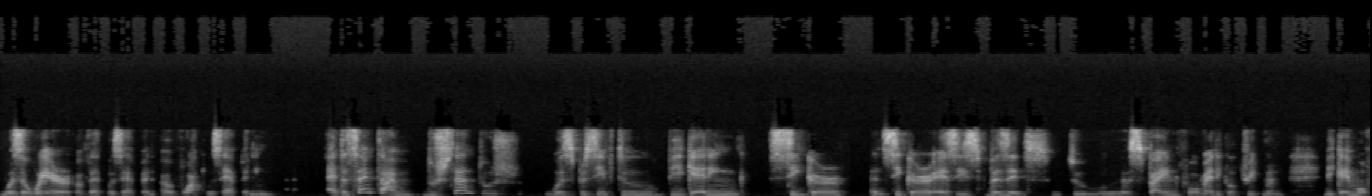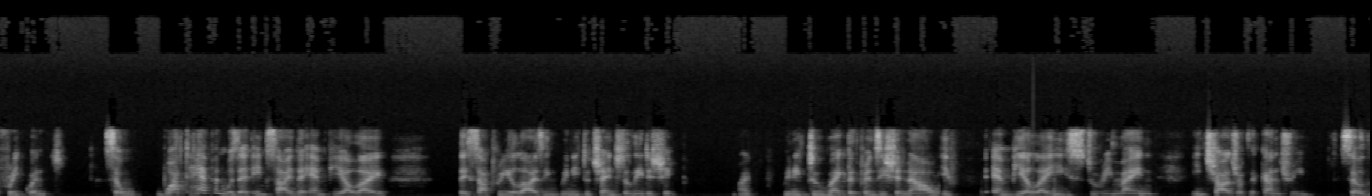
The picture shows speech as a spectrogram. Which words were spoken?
was aware of that was happen- of what was happening. At the same time, Dos Santos was perceived to be getting sicker and sicker as his visits to uh, Spain for medical treatment became more frequent. So what happened was that inside the MPLA, they start realizing we need to change the leadership, right? We need to make the transition now if MPLA is to remain in charge of the country. So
